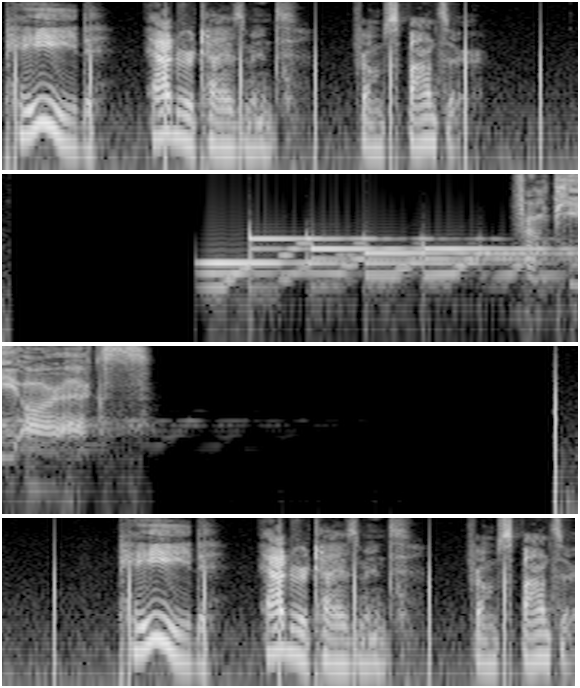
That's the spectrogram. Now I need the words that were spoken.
Paid advertisement from sponsor. From PRX. Paid advertisement from sponsor.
